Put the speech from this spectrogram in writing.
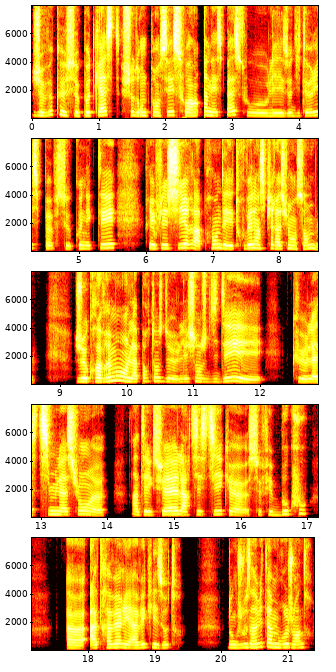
Je veux que ce podcast Chaudron de pensée soit un espace où les auditoristes peuvent se connecter, réfléchir, apprendre et trouver l'inspiration ensemble. Je crois vraiment en l'importance de l'échange d'idées et que la stimulation euh, intellectuelle, artistique euh, se fait beaucoup euh, à travers et avec les autres. Donc je vous invite à me rejoindre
